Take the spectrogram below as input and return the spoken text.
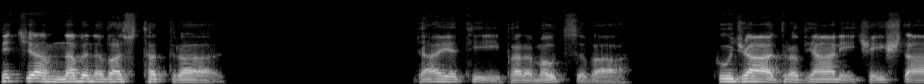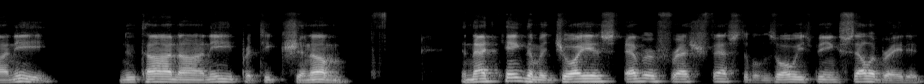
Nityam Navanavas Tatra Jayati Paramotsava Puja dravyani cheshtani nutanani pratikshanam. In that kingdom, a joyous, ever fresh festival is always being celebrated.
